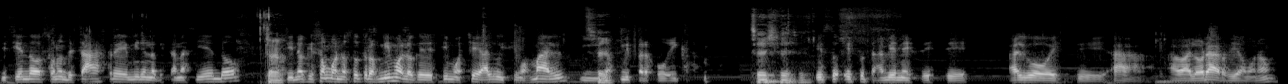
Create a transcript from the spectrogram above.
diciendo son un desastre, miren lo que están haciendo, sino que somos nosotros mismos los que decimos, che, algo hicimos mal y nos perjudica. Sí, sí, sí. Eso, eso también es este, algo este, a, a valorar, digamos, ¿no?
